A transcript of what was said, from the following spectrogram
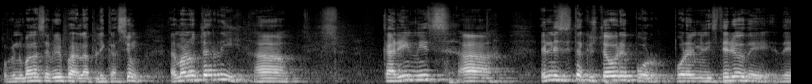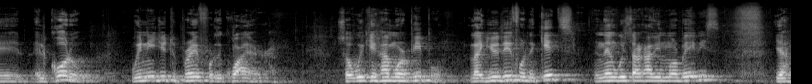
porque nos van a servir para la aplicación. Hermano Terry, ah, Karim needs, ah, él necesita que usted ore por, por el ministerio del de, el coro. We need you to pray for the choir. So we can have more people. Like you did for the kids. And then we start having more babies. Yeah,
